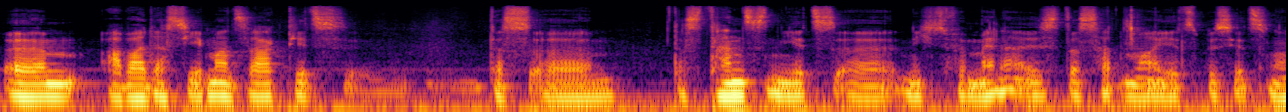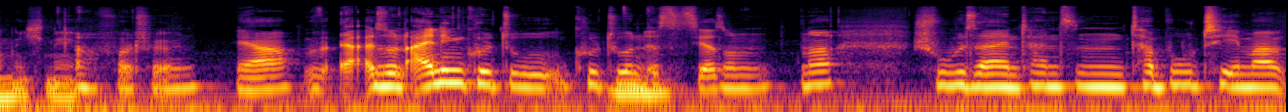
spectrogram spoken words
Ähm, aber dass jemand sagt jetzt, dass ähm, das Tanzen jetzt äh, nichts für Männer ist, das hatten wir jetzt bis jetzt noch nicht. Nee. Ach, voll schön. Ja, also in einigen Kultu Mhm. Kulturen ist es ja so ein ne, Schwulsein, Tanzen, Tabuthema.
